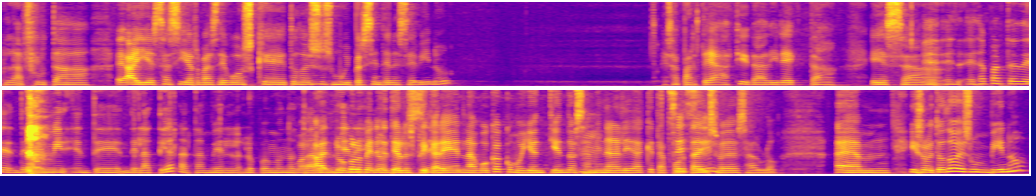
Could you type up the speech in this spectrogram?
la fruta. Hay esas hierbas de bosque, todo eso es muy presente en ese vino esa parte ácida, directa, esa... E, e, esa parte de, de, la tierra también lo podemos notar. Ah, luego te lo explicaré en la boca como yo entiendo esa mm. mineralidad que te aporta el suelo de Saulo. Em, y sobre todo es un vino,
